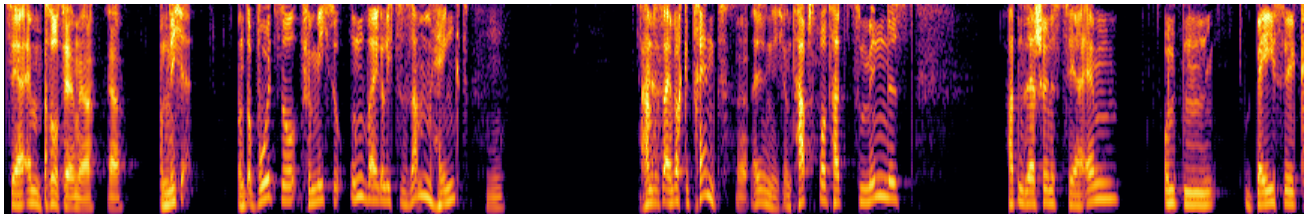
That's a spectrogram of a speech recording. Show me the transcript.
CRM. Achso, CRM, ja. ja. Und nicht, und obwohl es so für mich so unweigerlich zusammenhängt, haben sie es einfach getrennt. Weiß ich nicht. Und HubSpot hat zumindest, hat ein sehr schönes CRM und ein Basic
